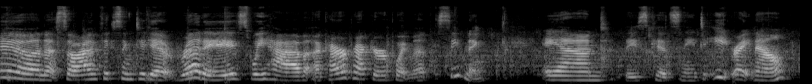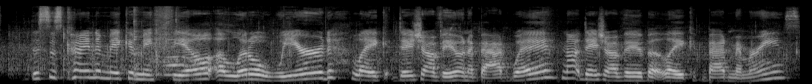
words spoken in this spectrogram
And so I'm fixing to get ready. We have a chiropractor appointment this evening. And these kids need to eat right now. This is kind of making me feel a little weird, like deja vu in a bad way. Not deja vu, but like bad memories.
